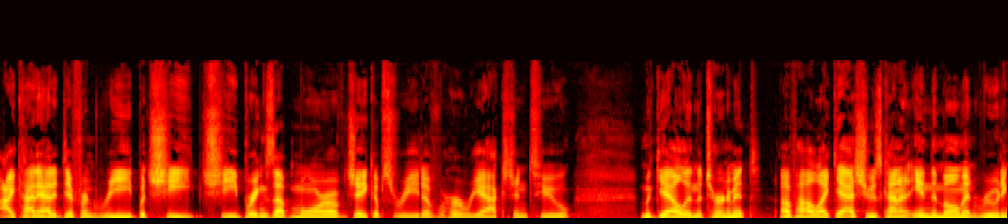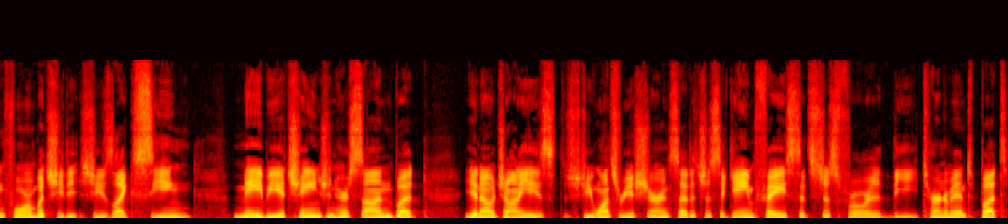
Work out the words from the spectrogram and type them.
i kind of had a different read but she she brings up more of jakob's read of her reaction to miguel in the tournament of how like yeah she was kind of in the moment rooting for him but she she's like seeing maybe a change in her son but you know, Johnny is she wants reassurance that it's just a game face, it's just for the tournament. But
